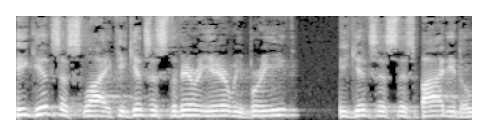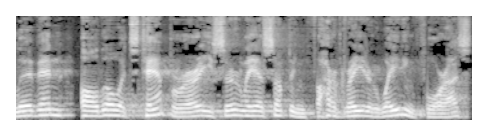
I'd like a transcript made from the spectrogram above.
He gives us life, He gives us the very air we breathe, He gives us this body to live in. Although it's temporary, He certainly has something far greater waiting for us.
